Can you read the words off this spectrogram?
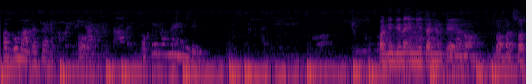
Pag umaga, sir. oo. Okay lang naman din. Pag hindi na initan yung te, ano, babansot.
